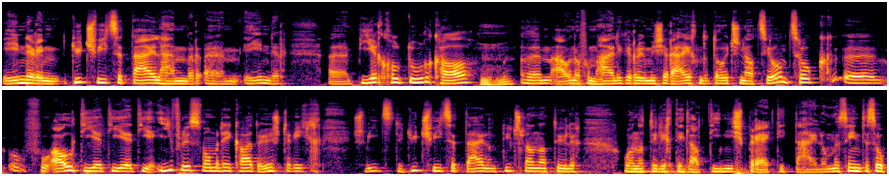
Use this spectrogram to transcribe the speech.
eher im Deutschschweizer Teil haben wir ähm, eher äh, Bierkultur gehabt, mhm. ähm, auch noch vom Heiligen Römischen Reich und der deutschen Nation zurück, äh, von all die, die, die Einflüsse, die wir da hatten, Österreich, Schweiz, der deutschschweizer Teil und Deutschland natürlich und natürlich der latinisch prägte Teil. Und wir sind so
